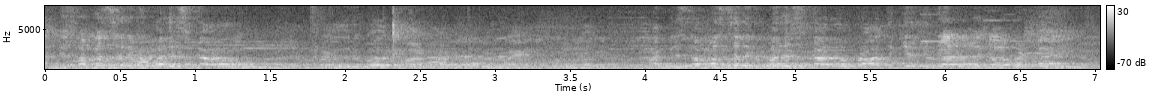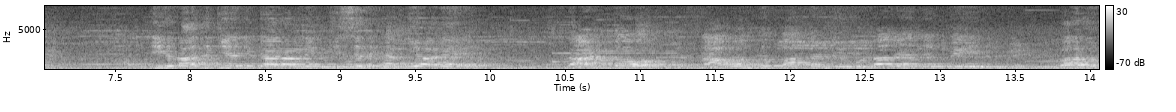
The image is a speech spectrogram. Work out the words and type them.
అన్ని సమస్యలకు పరిష్కారం అన్ని సమస్యలకు పరిష్కారం రాజకీయ అధికారమే కాబట్టి ఈ రాజకీయ అధికారాన్ని తీసిన కలిగాలి దాంట్లో నా వంతు పాత్ర మీరు ఉండాలి అని చెప్పి వారు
